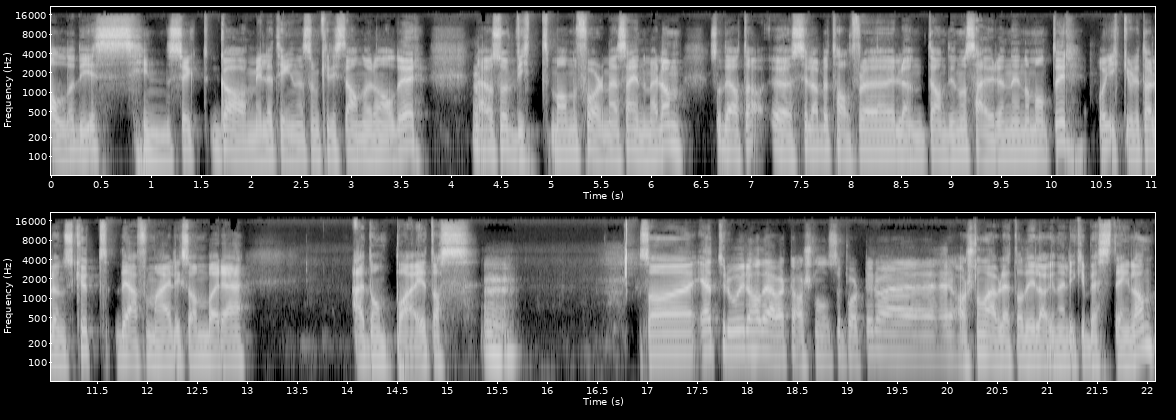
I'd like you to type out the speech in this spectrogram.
alle de sinnssykt gavmilde tingene som Cristiano Ronaldo gjør. Det er jo så vidt man får det med seg innimellom. Så det at Øsil har betalt for lønnen til han dinosauren i noen måneder, og ikke vil ta lønnskutt, det er for meg liksom bare I don't buy it, ass. Mm. Så jeg tror, hadde jeg vært Arsenal-supporter, og jeg, Arsenal er vel et av de lagene jeg liker best i England,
